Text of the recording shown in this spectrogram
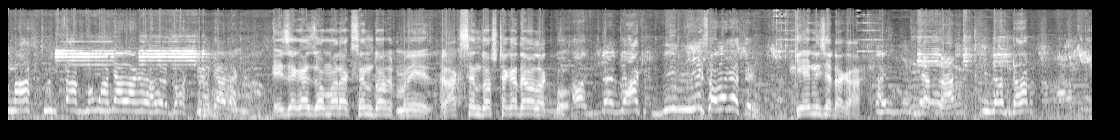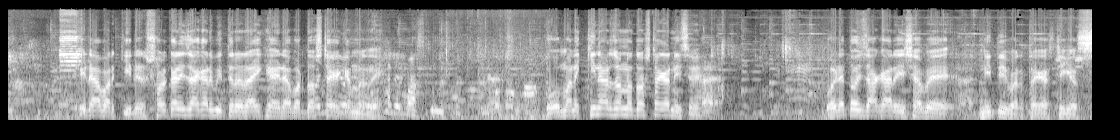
মাছ তুলতাম জমা দেওয়া লাগল হলে দশ টাকা দেওয়া লাগল এই জায়গায় জমা রাখছেন দশ মানে রাখছেন দশ টাকা দেওয়া লাগবো? আর যে- যা- দিন নিয়ে চলে গেছে। কে নিছে টাকা? এটা আবার কি? সরকারি জায়গার ভিতরে রাখে এটা আবার দশ টাকা কেমন নেয়? ও মানে কেনার জন্য দশ টাকা নিছে? হ্যাঁ। ওইটা তো ওই জায়গার হিসাবে নিতেই পারে ঠিক আছে।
